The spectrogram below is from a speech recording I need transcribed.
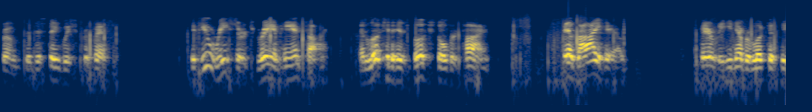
from the distinguished professor. If you research Graham Hancock and look at his books over time, as I have, apparently he never looked at the,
